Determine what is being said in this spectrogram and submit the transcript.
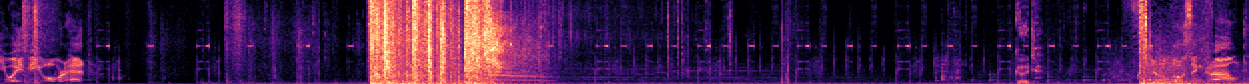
UAV overhead. Good. You're losing ground.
